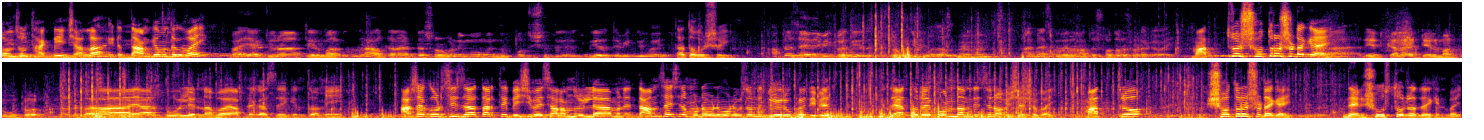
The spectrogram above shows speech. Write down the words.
চঞ্চল থাকবে ইনশাল্লাহ এটার দাম কেমন থাকবে ভাই? ভাই এক জোড়া টেলমার্ক লাল কালারটা সর্বনিম্ন কিন্তু টাকা বিক্রি হয়। তা তো অবশ্যই। আপনার চাইলে বিক্রি দুই সর্বনিম্ন দাম। হুম হুম। আমি আজকে দিলাম মাত্র সতেরোশো টাকা ভাই। মাত্র সতেরোশো টাকায়? হ্যাঁ রেড কালার টেলমার্ক কবুতর। ভাই আর বললেন না ভাই আপনার কাছে কিন্তু আমি আশা করছি যা তার থেকে বেশি পাইছে আলহামদুলিল্লাহ। মানে দাম চাইছিলাম মোটামুটি মনে করছিলাম দুইয়ের উপরে দিবেন। কিন্তু এতটাই কম দাম দিচ্ছেন অবিশ্বাস্য ভাই। মাত্র সতেরোশো টাকায়। দেন সুস্থটা দেখেন ভাই।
